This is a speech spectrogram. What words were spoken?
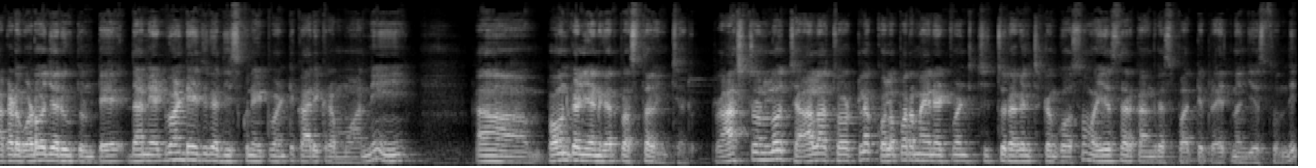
అక్కడ గొడవ జరుగుతుంటే దాన్ని అడ్వాంటేజ్గా తీసుకునేటువంటి కార్యక్రమాన్ని పవన్ కళ్యాణ్ గారు ప్రస్తావించారు. రాష్ట్రంలో చాలా చోట్ల కులపరమైనటువంటి చిచ్చు రగిల్చడం కోసం వైఎస్ఆర్ కాంగ్రెస్ పార్టీ ప్రయత్నం చేస్తుంది.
